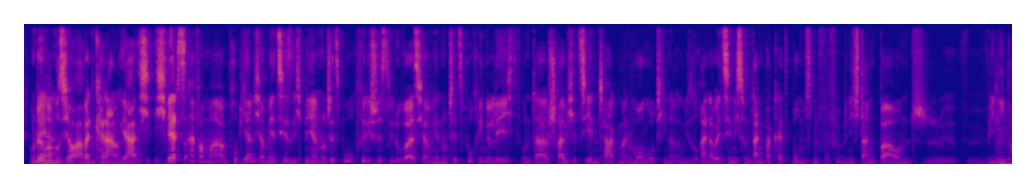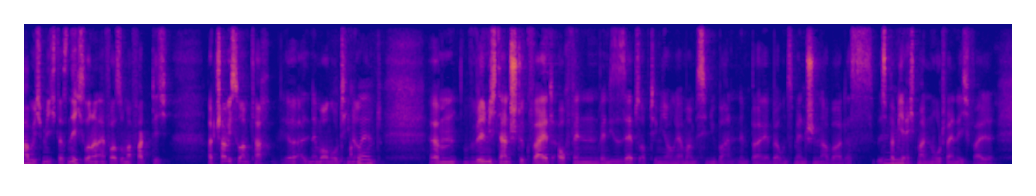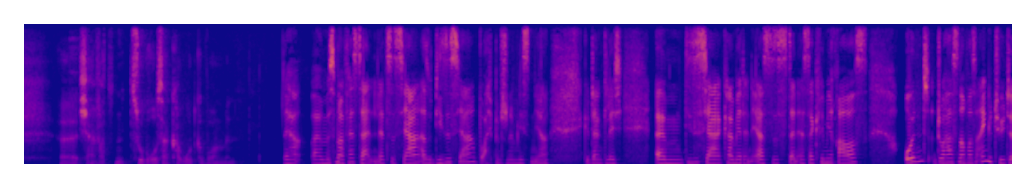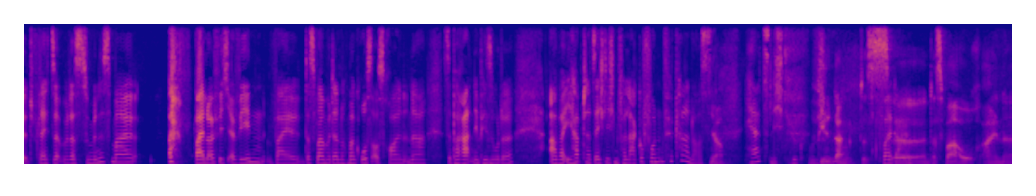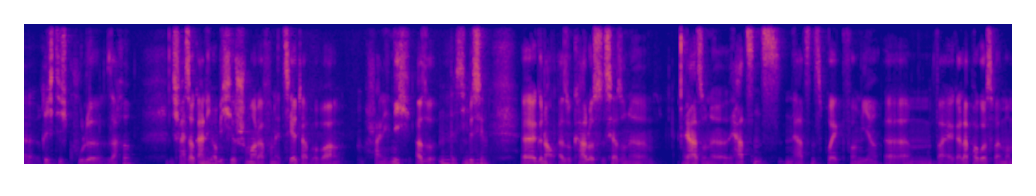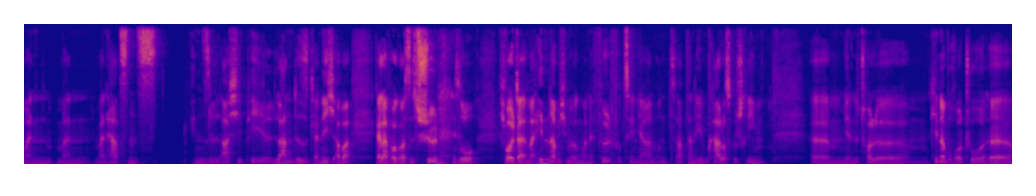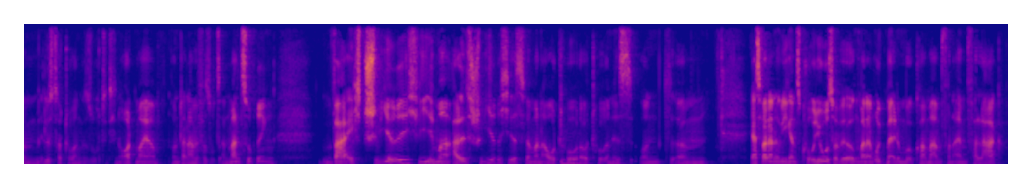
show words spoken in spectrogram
und irgendwann Ja. muss ich auch arbeiten, keine Ahnung. Ja, ich, ich werde es einfach mal probieren. Ich habe mir jetzt hier, ich bin ja ein Notizbuch für die Schist, wie du weißt. Ich habe mir hier ein Notizbuch hingelegt und da schreibe ich jetzt jeden Tag meine Morgenroutine irgendwie so rein. Aber jetzt hier nicht so ein Dankbarkeitsbums mit, wofür bin ich dankbar und äh, wie lieb Mhm. habe ich mich, das nicht, sondern einfach so mal faktisch, was schaffe ich so am Tag äh, in der Morgenroutine Cool. und ähm, will mich da ein Stück weit, auch wenn, wenn diese Selbstoptimierung ja immer ein bisschen überhand nimmt bei, bei uns Menschen, aber das ist bei Mhm. mir echt mal notwendig, weil äh, ich einfach ein zu großer Chaot geworden bin. Ja, äh, müssen wir festhalten. Letztes Jahr, also dieses Jahr, boah, ich bin schon im nächsten Jahr gedanklich. Ähm, dieses Jahr kam ja dein erstes, dein erster Krimi raus und du hast noch was eingetütet. Vielleicht sollten wir das zumindest mal beiläufig erwähnen, weil das wollen wir dann nochmal groß ausrollen in einer separaten Episode. Aber ihr habt tatsächlich einen Verlag gefunden für Carlos. Ja, Herzlichen Glückwunsch. vielen Dank. Das, äh, das war auch eine richtig coole Sache. Ich weiß auch gar Mhm. nicht, ob ich hier schon mal davon erzählt habe, aber wahrscheinlich nicht. Also Ein bisschen, Ein bisschen. Äh, genau, also Carlos ist ja so eine, ja, so eine Herzens, ein Herzensprojekt von mir, ähm, weil Galapagos war immer mein, mein, mein Herzensinsel, Archipel, Land ist es ja nicht, aber Galapagos ist schön, so. Ich wollte da immer hin, habe ich mir irgendwann erfüllt vor zehn Jahren und habe dann eben Carlos geschrieben. Ähm, mir eine tolle ähm, Kinderbuchautor, äh, ähm, Illustratorin gesucht, die Tine Ortmeier. Und dann haben wir versucht, es an Mann zu bringen war echt schwierig, wie immer alles schwierig ist, wenn man Autor oder Autorin ist. Und ähm, ja, es war dann irgendwie ganz kurios, weil wir irgendwann dann Rückmeldungen bekommen haben von einem Verlag,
